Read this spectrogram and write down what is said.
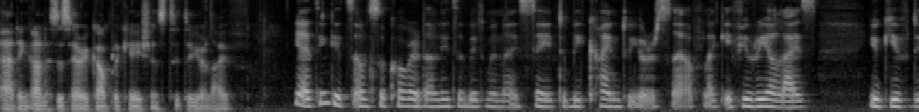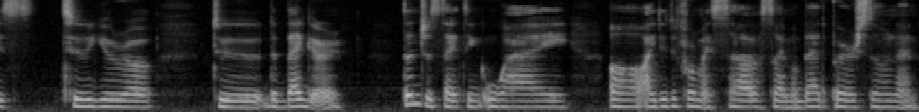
adding unnecessary complications to, to your life. Yeah, I think it's also covered a little bit when I say to be kind to yourself. Like if you realize you give this two euro to the beggar don't just I think why oh I did it for myself so I'm a bad person and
